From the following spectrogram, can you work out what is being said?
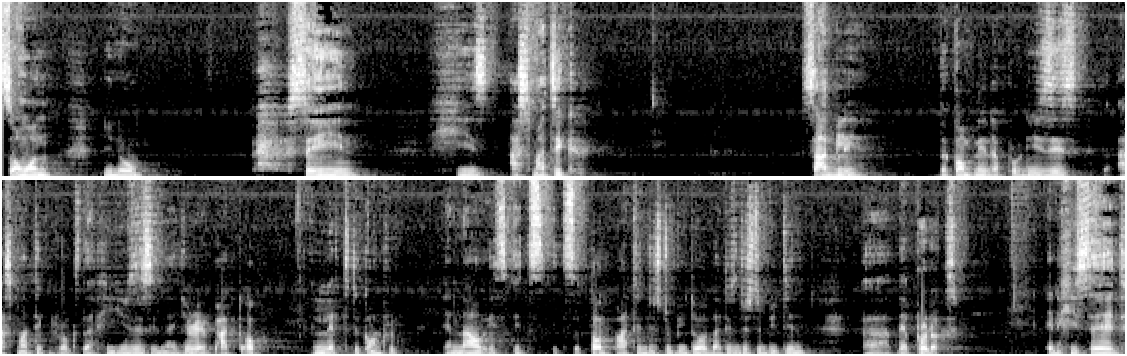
Someone, you know, saying he's asthmatic. Sadly, the company that produces the asthmatic drugs that he uses in Nigeria packed up and left the country. And now it's, it's, it's a third party distributor that is distributing uh, their products. And he said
